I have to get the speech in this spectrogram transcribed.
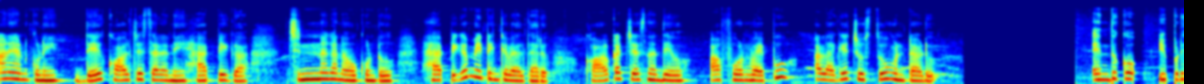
అని అనుకుని దేవ్ కాల్ చేశాడని హ్యాపీగా చిన్నగా నవ్వుకుంటూ హ్యాపీగా మీటింగ్కి వెళ్తారు. కాల్ కట్ చేసిన దేవ్ ఆ ఫోన్ వైపు అలాగే చూస్తూ ఉంటాడు. ఎందుకో ఇప్పుడు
